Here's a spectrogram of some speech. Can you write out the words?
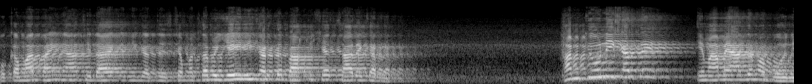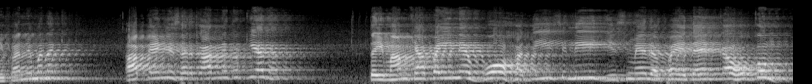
वो कमाल भाई ने हाथ हिलाया कि नहीं करते, इसका मतलब यही नहीं करते, बाकी शायद सारे कर रहे हम क्यों नहीं करते? इमाम आज़म अबू हनीफा ने मना किया। आप कहेंगे सरकार ने तो किया था। तो इमाम शाफई ने वो हदीस ली जिसमें रफ़े दैन का हुक्म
